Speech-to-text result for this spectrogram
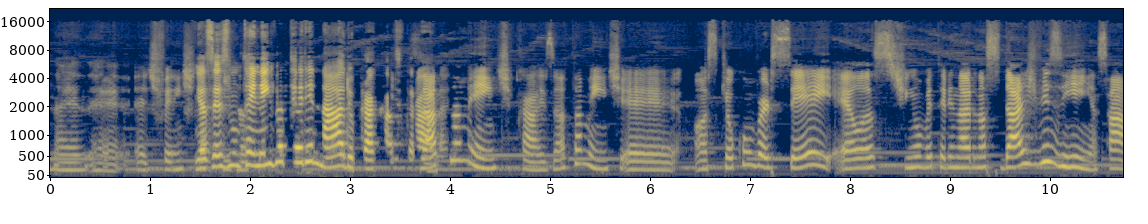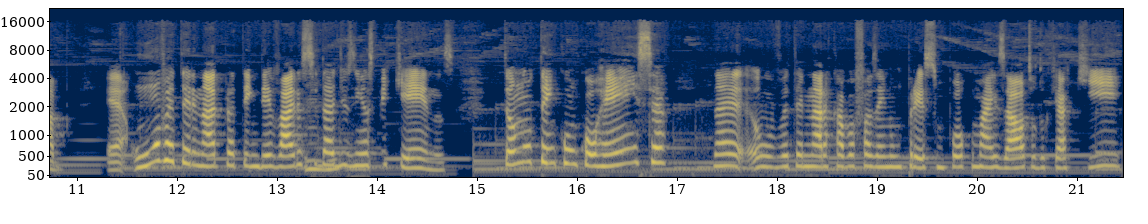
né? É, é diferente E às vezes não tem nem veterinário pra castrar, né? Exatamente, cara, exatamente. É, as que eu conversei, elas tinham veterinário na cidade vizinha, sabe? É um veterinário para atender várias Uhum. cidadezinhas pequenas. Então não tem concorrência, né? O veterinário acaba fazendo um preço um pouco mais alto do que aqui,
